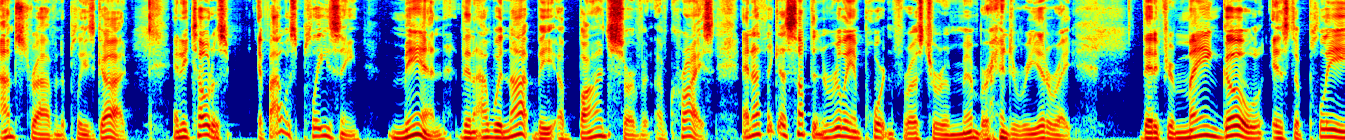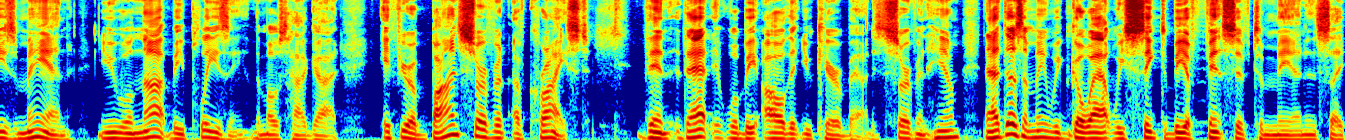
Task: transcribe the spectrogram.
I'm striving to please God. And he told us if I was pleasing men, then I would not be a bondservant of Christ. And I think that's something really important for us to remember and to reiterate that if your main goal is to please man, you will not be pleasing the Most High God. If you're a bondservant of Christ, then that it will be all that you care about is serving him. Now it doesn't mean we go out we seek to be offensive to men and say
